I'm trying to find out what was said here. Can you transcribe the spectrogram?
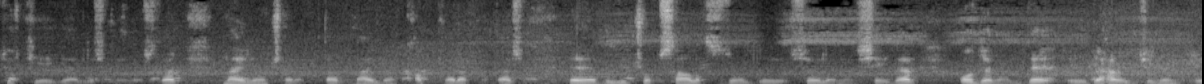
Türkiye'ye yerleşmeye başlar. Naylon çoraptan, naylon kaplara kadar e, bugün çok sağlıksız olduğu söylenen şeyler o dönemde e, daha öncenin e,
